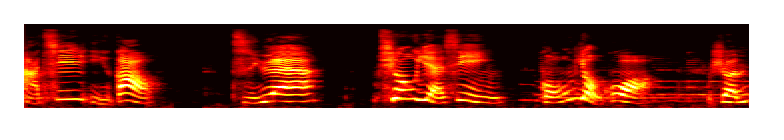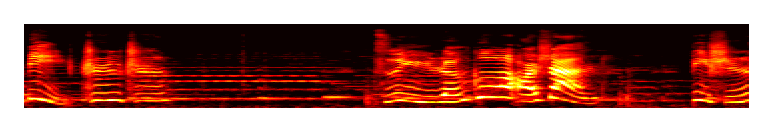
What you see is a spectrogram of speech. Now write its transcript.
马期以告。子曰：秋也信，苟有过，人必知之。子与人歌而善，必使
